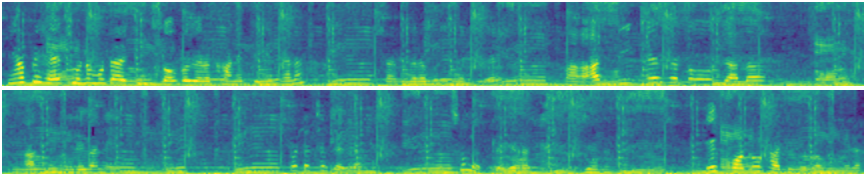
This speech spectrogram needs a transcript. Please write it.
यहाँ पे है छोटा मोटा आई थिंक शॉप वगैरह खाने पीने का ना वगैरह भी सकते हैं आज वीकडेज है तो ज़्यादा आदमी मिलेगा नहीं बट अच्छा जगह है अच्छा लगता है यार एक फ़ोटो उठा दीजिए बाबू मेरा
